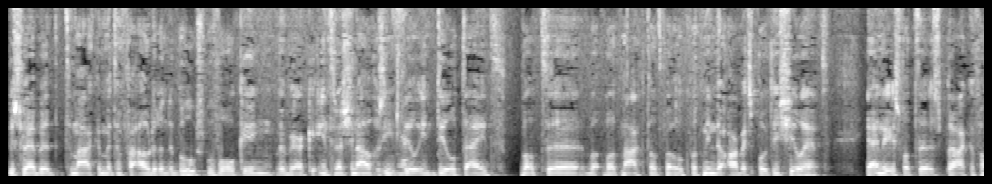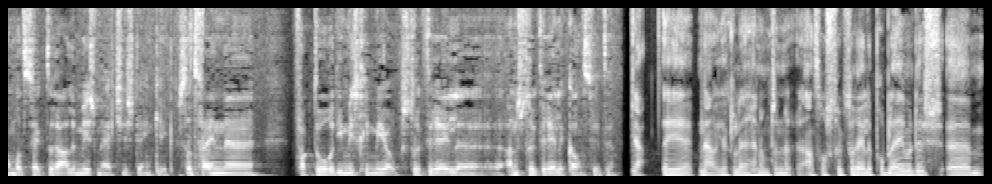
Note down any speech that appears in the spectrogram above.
Dus we hebben te maken met een verouderende beroepsbevolking. We werken internationaal gezien Ja. veel in deeltijd. Wat, eh, wat, wat maakt dat we ook wat minder arbeidspotentieel hebben. Ja, en er is wat eh, sprake van wat sectorale mismatches, denk ik. Dus dat zijn eh, factoren die misschien meer op structurele, eh, aan de structurele kant zitten. Ja, eh, nou, je collega noemt een aantal structurele problemen dus. Ehm,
